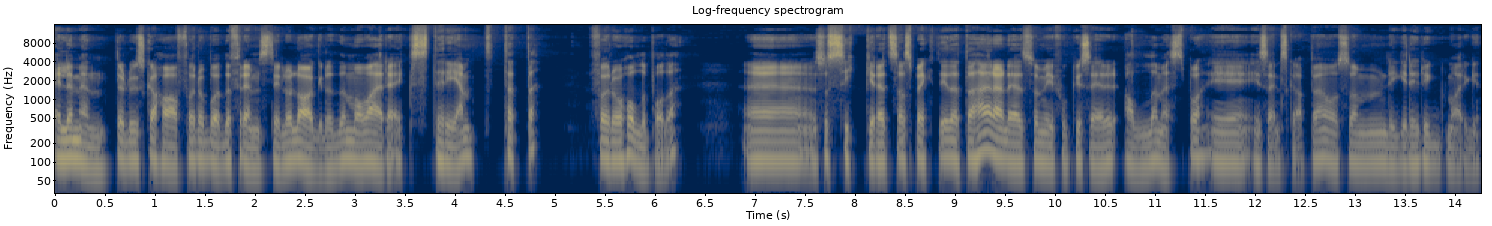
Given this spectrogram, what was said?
elementer du skal ha for å både fremstille og lagre det, må være ekstremt tette for å holde på det. Eh, så sikkerhetsaspektet i dette her er det som vi fokuserer aller mest på i, i, selskapet, og som ligger i ryggmargen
